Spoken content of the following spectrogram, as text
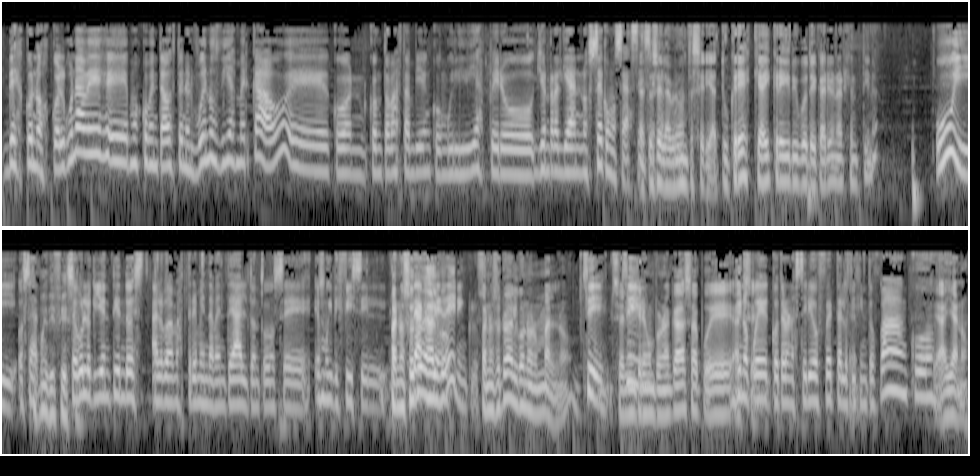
Desconozco. Alguna vez eh, hemos comentado esto en el Buenos Días Mercado, eh, con, con, Tomás también, con Willy Díaz, pero yo en realidad no sé cómo se hace. Entonces la pregunta sería, ¿tú crees que hay crédito hipotecario en Argentina? Uy, o sea, según lo que yo entiendo es algo además tremendamente alto, entonces es muy difícil para nosotros de acceder es algo, incluso. Para nosotros es algo normal, ¿no? Sí. Si alguien quiere comprar una casa, puede... Y uno puede encontrar una serie de ofertas en los distintos bancos. Allá no,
